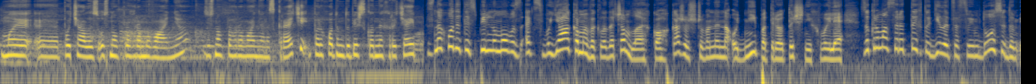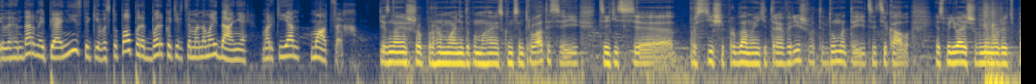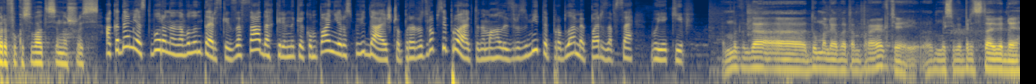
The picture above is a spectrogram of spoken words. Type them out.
Ми е, почали з основ програмування, з основ програмування на скречі і переходимо до більш складних речей. Знаходити спільну мову з екс-вояками викладачам легко. Кажуть, що вони на одній патріотичній хвилі. Зокрема, серед тих, хто ділиться своїм досвідом, і легендарний піаніст, який виступав перед беркотівцями на Майдані Маркіян Мацех. Я знаю, що програмування допомагає сконцентруватися, і це якісь е, простіші проблеми, які треба вирішувати, думати, і це цікаво. Я сподіваюся, що вони можуть перефокусуватися на щось Академія створена на волонтерських засадах. Керівники компанії розповідають, що при розробці проекту намагались зрозуміти проблеми перш за все вояків. Мы когда э, думали об этом проекте, мы себе представили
